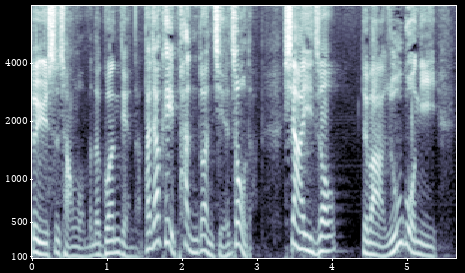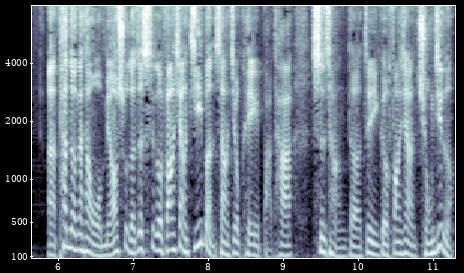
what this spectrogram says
对于市场我们的观点的，大家可以判断节奏的。下一周，对吧？如果你呃判断刚才我描述的这四个方向，基本上就可以把它市场的这一个方向穷尽了。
